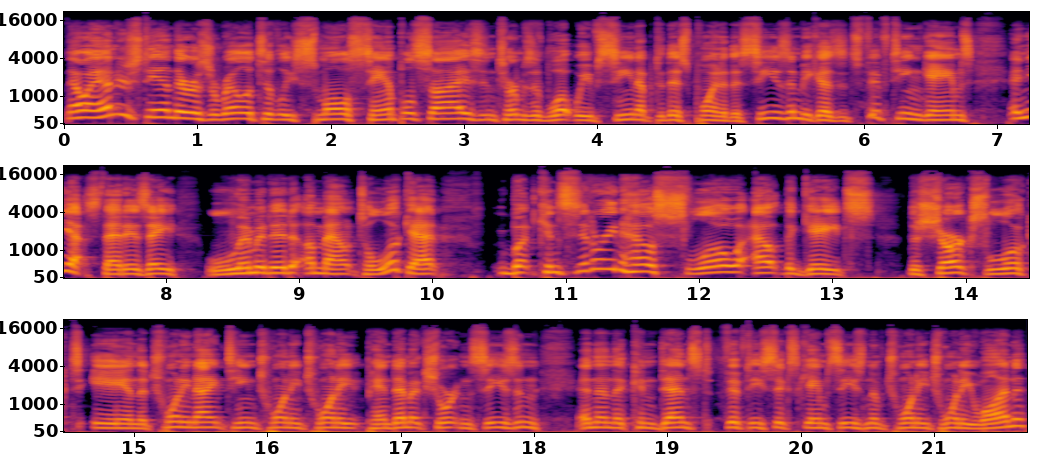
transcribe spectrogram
Now, I understand there is a relatively small sample size in terms of what we've seen up to this point of the season because it's 15 games. And yes, that is a limited amount to look at. But considering how slow out the gates the Sharks looked in the 2019 2020 pandemic shortened season and then the condensed 56 game season of 2021,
